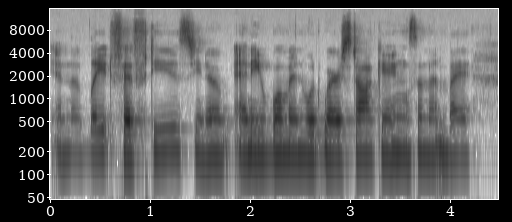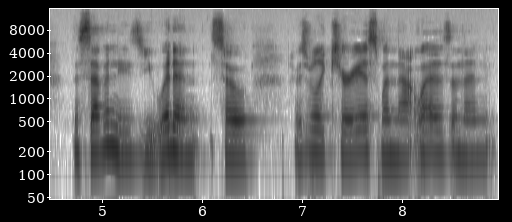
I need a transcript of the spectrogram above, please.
in the late 50s, you know, any woman would wear stockings, and then by the 70s, you wouldn't. So I was really curious when that was. And then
